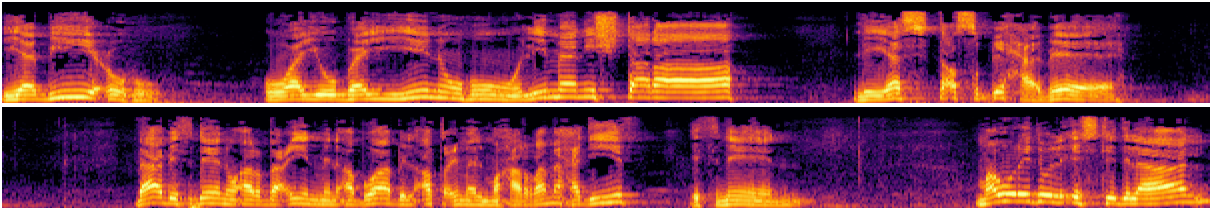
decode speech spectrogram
يبيعه ويبينه لمن اشتراه ليستصبح به. باب 42 من أبواب الأطعمة المحرمة حديث اثنين. مورد الاستدلال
